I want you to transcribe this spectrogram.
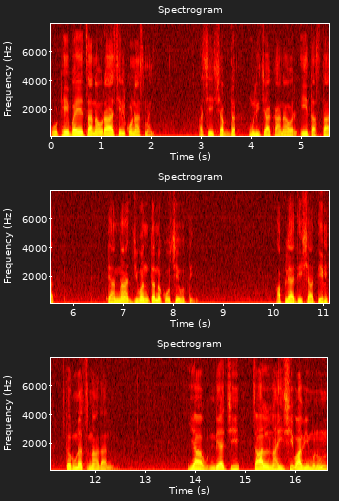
कोठे बयेचा नवरा असेल कोणास माहीत? असे शब्द मुलीच्या कानावर येत असतात. त्यांना जिवंत नकोसे होते. आपल्या देशातील तरुणच नादान. या हुंड्याची चाल नाहीशी व्हावी म्हणून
